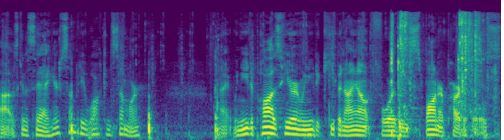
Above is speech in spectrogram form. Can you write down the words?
Uh, I was going to say, I hear somebody walking somewhere. Alright, we need to pause here and we need to keep an eye out for the spawner particles.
